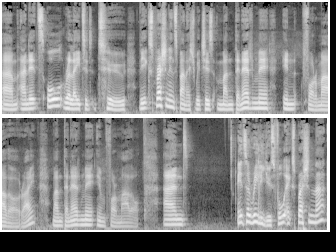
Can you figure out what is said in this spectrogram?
um, and it's all related to the expression in Spanish, which is man mantenerme informado, right? Mantenerme informado. And it's a really useful expression that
